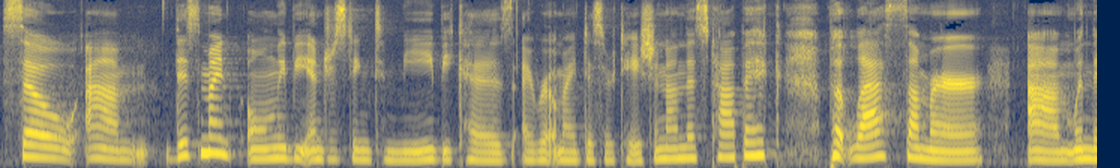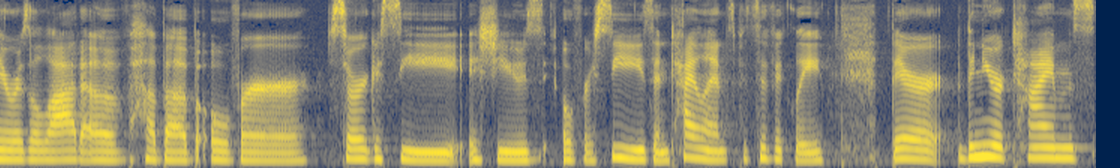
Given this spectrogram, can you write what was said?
So um, this might only be interesting to me because I wrote my dissertation on this topic. But last summer, um, when there was a lot of hubbub over surrogacy issues overseas in Thailand specifically, there the New York Times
